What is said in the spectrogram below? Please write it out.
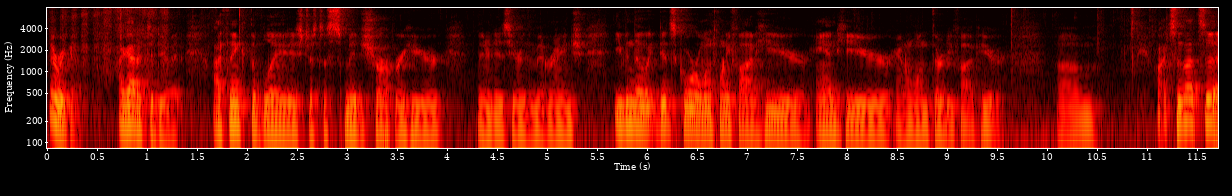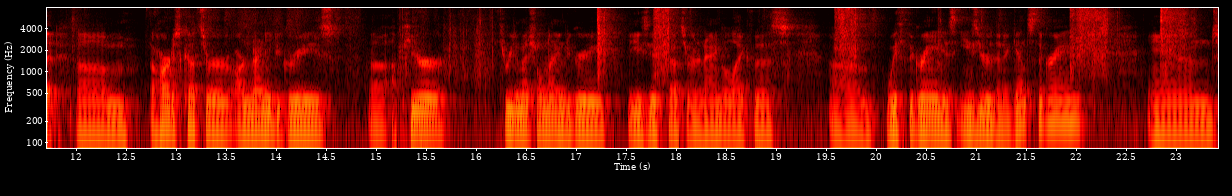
There we go. I got it to do it. I think the blade is just a smidge sharper here than it is here in the mid-range, even though it did score 125 here and here and 135 here. Um, all right, so that's it. Um, the hardest cuts are, are 90 degrees, uh, a pure three-dimensional 90 degree. The easiest cuts are at an angle like this. Um, with the grain is easier than against the grain, and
